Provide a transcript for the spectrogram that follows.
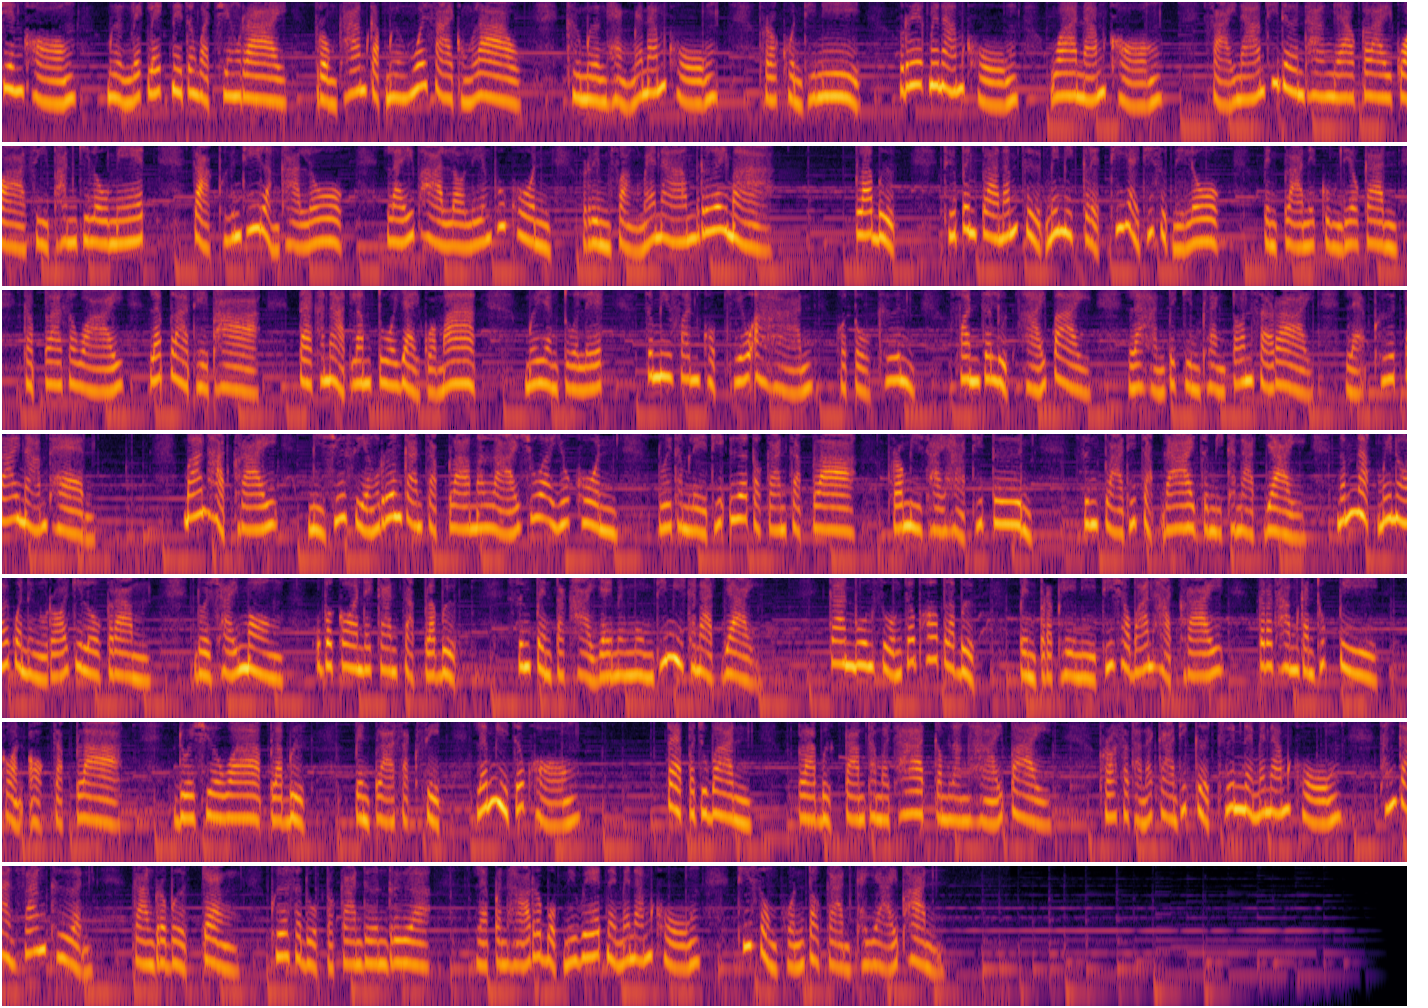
ชียงของเมืองเล็กๆ ในจังหวัดเชียงราย ตรงข้ามกับเมืองห้วยทรายของลาว คือเมืองแห่งแม่น้ำโขง เพราะคนที่นี่เรียกแม่น้ำโขงว่าน้ำของ สายน้ำที่เดินทางยาวไกลกว่า 4,000 กิโลเมตร จากพื้นที่หลังคาโลก ไหลผ่านหล่อเลี้ยงผู้คน ริมฝั่งแม่น้ำเรื่อยมา ปลาบึกถือเป็นปลาน้ำจืดไม่มีเกล็ดที่ใหญ่ที่สุดในโลก เป็นปลาในกลุ่มเดียวกัน กับปลาสวายและปลาเทพา แต่ขนาดลำตัวใหญ่กว่ามาก เมื่อยังตัวเล็กจะมีฟันขบเคี้ยวอาหาร พอโตขึ้น ฟันจะหลุดหายไป และหันไปกินแพลงต้อนสาหร่าย และพืชใต้น้ำแทน บ้านหาดไคร้มีชื่อเสียงเรื่องการจับปลามาหลายชั่วอายุคน ด้วยทำเลที่เอื้อต่อการจับปลา เพราะมีชายหาดที่ตื้น ซึ่งปลาที่จับได้จะมีขนาดใหญ่ น้ำหนักไม่น้อยกว่า 100 กิโลกรัม โดยใช้มอง อุปกรณ์ในการจับปลาบึก ซึ่งเป็นตะข่ายใยแมงมุมที่มีขนาดใหญ่ การบวงสรวงเจ้าพ่อปลาบึก เป็นประเพณีที่ชาวบ้านหาดไคร้กระทำกันทุกปีก่อนออกจับปลา โดยเชื่อว่าปลาบึกเป็นปลาศักดิ์สิทธิ์และมีเจ้าของ แต่ปัจจุบัน ปลาบึกตามธรรมชาติกำลังหายไป ราะสถานการณ์ที่เกิดขึ้นในแม่น้ำโขง ทั้งการสร้างเขื่อน การระเบิดแก่ง เพื่อสะดวกต่อการเดินเรือ และปัญหาระบบนิเวศในแม่น้ำโขงที่ส่งผลต่อการขยายพันธุ์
